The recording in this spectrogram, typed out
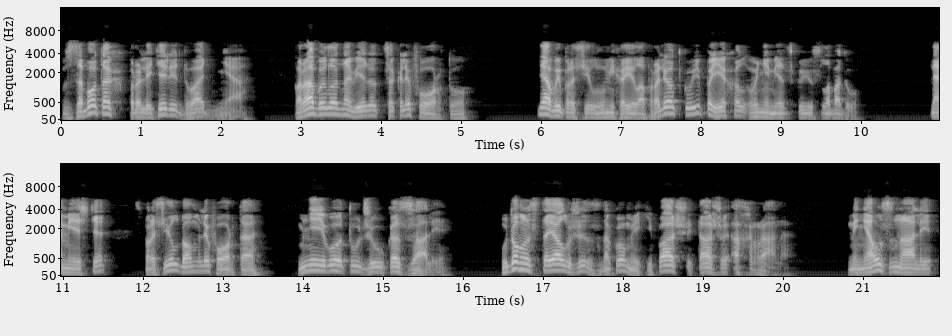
В заботах пролетели два дня. Пора было наведаться к Лефорту. Я выпросил у Михаила пролетку и поехал в немецкую слободу. На месте спросил дом Лефорта. Мне его тут же указали. У дома стоял уже знакомый экипаж и та же охрана. Меня узнали,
